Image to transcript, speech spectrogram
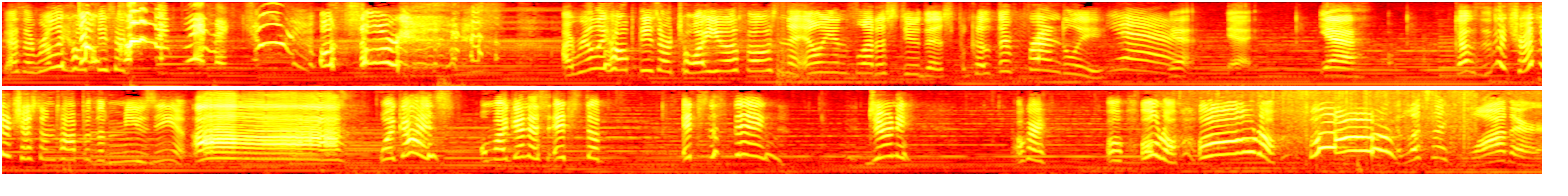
Guys, I really hope Don't these are. baby June. Oh, sorry. I really hope these are toy UFOs and the aliens let us do this because they're friendly. Yeah. Yeah. Yeah. Yeah. Guys, there's a treasure chest on top of the museum. Ah! Wait, guys! Oh my goodness, it's the, it's the thing. Junie. Okay. Oh, oh no! Oh no! Oh! It looks like water.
